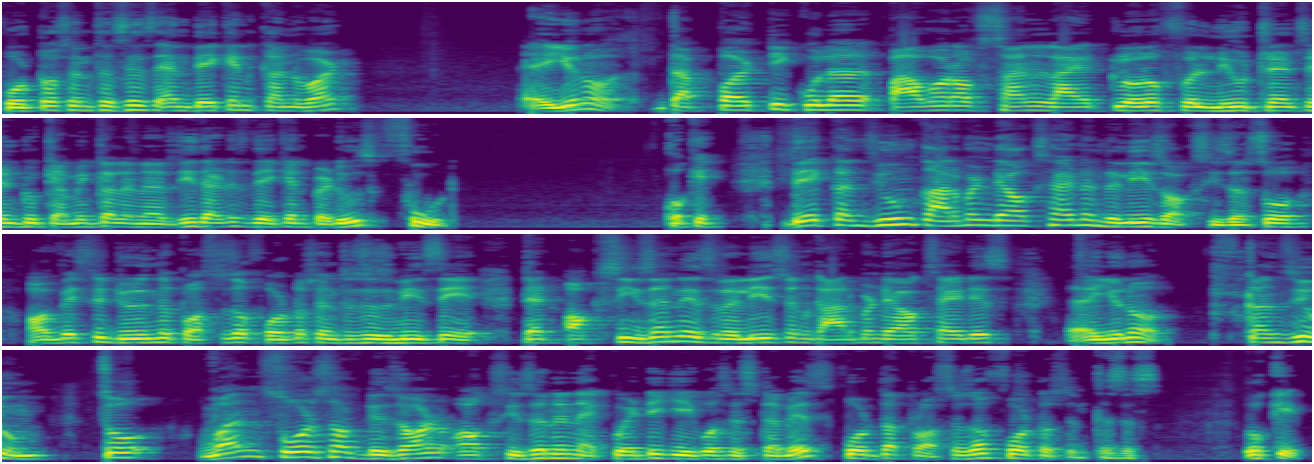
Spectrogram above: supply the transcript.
photosynthesis and they can convert uh, you know the particular power of sunlight chlorophyll nutrients into chemical energy that is they can produce food okay. They consume carbon dioxide and release oxygen. So obviously during the process of photosynthesis we say that oxygen is released and carbon dioxide is uh, you know consumed. So one source of dissolved oxygen in aquatic ecosystem is for the process of photosynthesis. Okay.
